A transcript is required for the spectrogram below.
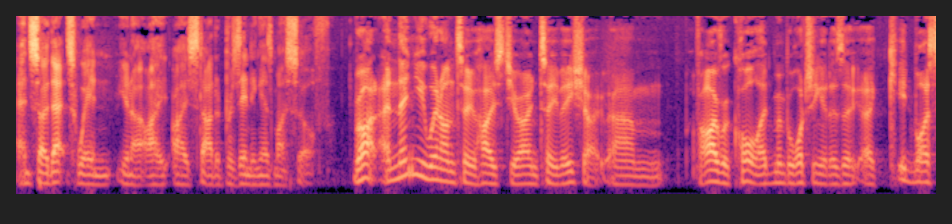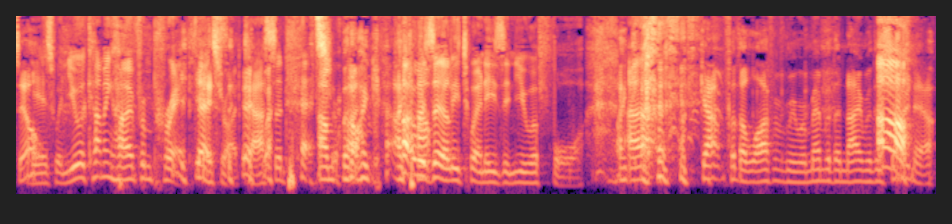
And so that's when you know I, I started presenting as myself. Right, and then you went on to host your own TV show. Um, if I recall, I remember watching it as a, a kid myself. Yes, when you were coming home from prep. That's right, Carson. That's Um, right. but I I, I was early 20s and you were four. I can't, I can't for the life of me remember the name of the Oh, show now,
